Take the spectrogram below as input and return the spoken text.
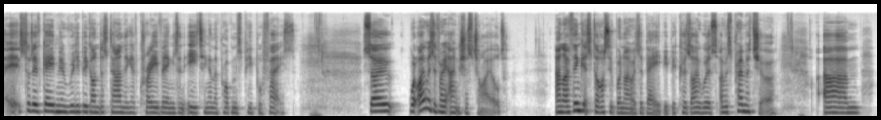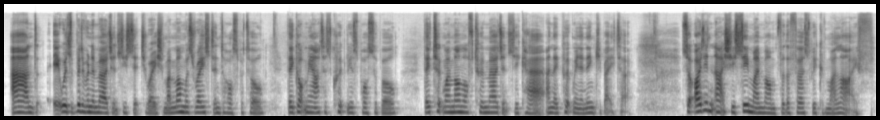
it sort of gave me a really big understanding of cravings and eating and the problems people face. Mm. So, well, I was a very anxious child. And I think it started when I was a baby because I was I was premature. Um, and it was a bit of an emergency situation. My mum was raced into hospital. They got me out as quickly as possible. They took my mum off to emergency care and they put me in an incubator. So I didn't actually see my mum for the first week of my life.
